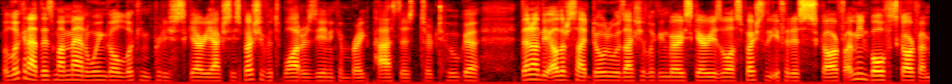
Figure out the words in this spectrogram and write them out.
But looking at this, my man Wingull looking pretty scary actually, especially if it's Water Z and he can break past this Tirtouga. Then on the other side, Dodo is actually looking very scary as well, especially if it is Scarf. I mean, both Scarf and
